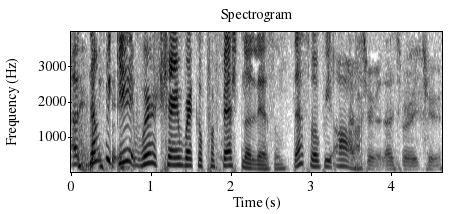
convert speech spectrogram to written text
uh, don't forget we're a train wreck of professionalism. That's what we are. that's true. That's very true.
